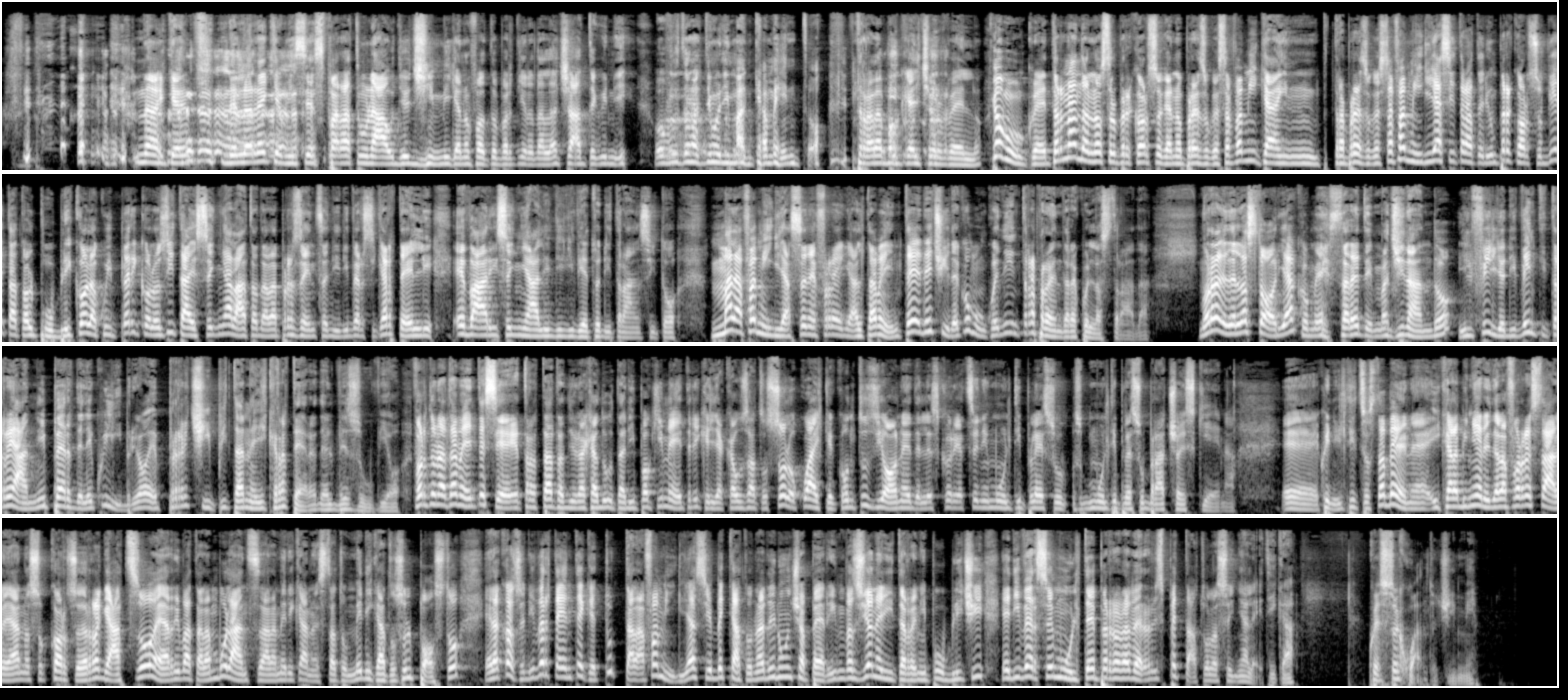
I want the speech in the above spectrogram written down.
no, è che nell'orecchio mi si è sparato un audio Jimmy che hanno fatto partire dalla chat, quindi ho avuto un attimo di mancamento tra la bocca e il cervello. Comunque, tornando al nostro percorso che hanno preso questa famiglia, intrapreso questa famiglia, si tratta di un percorso vietato al pubblico, la cui pericolosità è segnalata dalla presenza di diversi cartelli e vari segnali di divieto di transito. Ma la famiglia se ne frega altamente e decide comunque di intraprendere quella strada. Morale della storia, come starete immaginando, il figlio di 23 anni perde l'equilibrio e precipita nel cratere del Vesuvio. Fortunatamente si è trattata di una caduta di pochi metri che gli ha causato solo qualche contusione e delle scoriazioni multiple su, multiple su braccia e schiena. Eh, quindi il tizio sta bene. I carabinieri della forestale hanno soccorso il ragazzo. È arrivata l'ambulanza. L'americano è stato medicato sul posto. E la cosa divertente è che tutta la famiglia si è beccata una denuncia per invasione di terreni pubblici e diverse multe per non aver rispettato la segnaletica. Questo è quanto, Jimmy.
